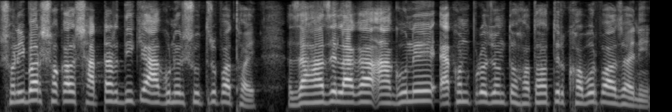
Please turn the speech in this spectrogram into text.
শনিবার সকাল সাতটার দিকে আগুনের সূত্রপাত হয়। জাহাজে লাগা আগুনে এখন পর্যন্ত হতাহতের খবর পাওয়া যায়নি।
